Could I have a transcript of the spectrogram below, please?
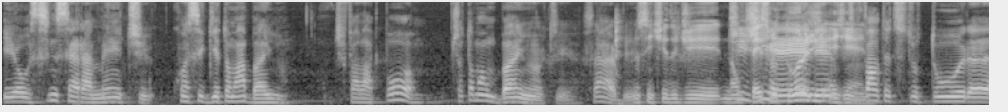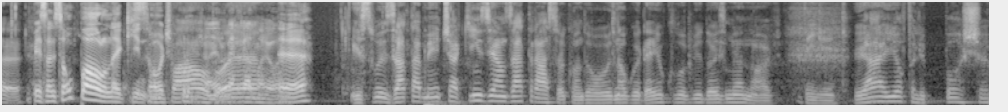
eu, sinceramente, consegui tomar banho. De falar, pô, deixa eu tomar um banho aqui, sabe? No sentido de não de ter higiene, estrutura de higiene. De falta de estrutura. Pensando em São Paulo, né? Que São onde Paulo, é. maior. né? É. Isso exatamente há 15 anos atrás, foi quando eu inaugurei o clube em 2009. Entendi. E aí eu falei, poxa,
